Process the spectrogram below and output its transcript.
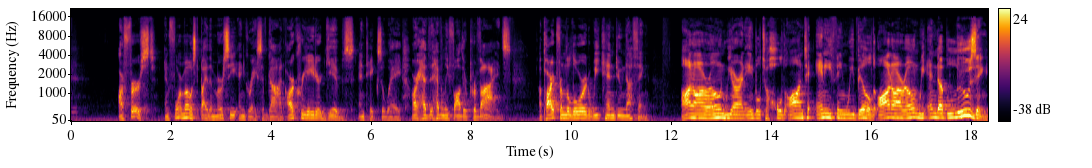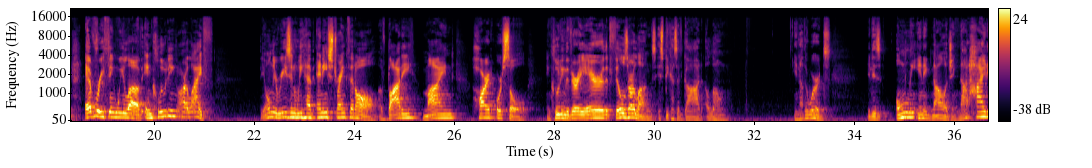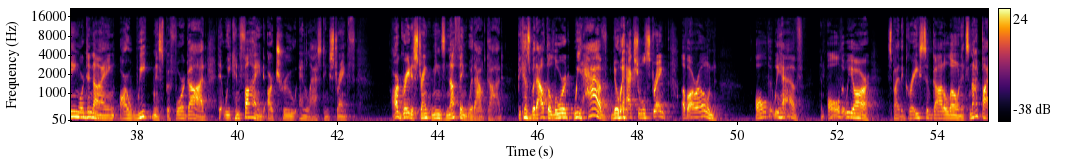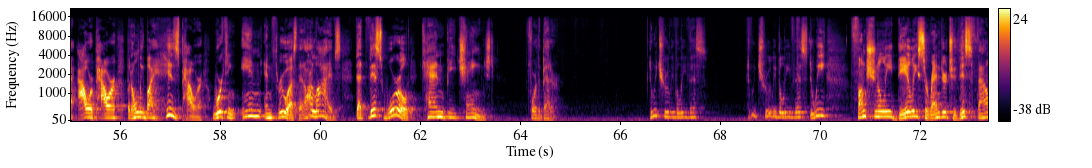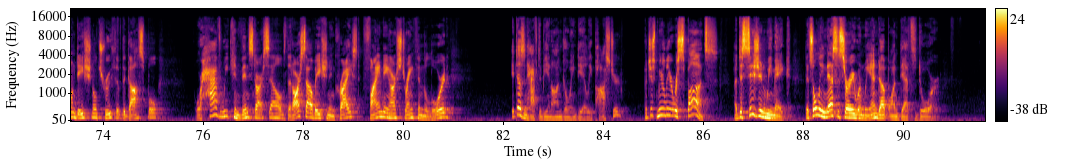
are first and foremost by the mercy and grace of God. Our Creator gives and takes away, our Heavenly Father provides. Apart from the Lord, we can do nothing. On our own, we are unable to hold on to anything we build. On our own, we end up losing everything we love, including our life. The only reason we have any strength at all of body, mind, heart, or soul, including the very air that fills our lungs, is because of God alone. In other words, it is only in acknowledging, not hiding or denying our weakness before God that we can find our true and lasting strength. Our greatest strength means nothing without God, because without the Lord, we have no actual strength of our own. All that we have and all that we are is by the grace of God alone. It's not by our power, but only by His power working in and through us that our lives, that this world can be changed for the better. Do we truly believe this? Do we truly believe this? Do we functionally daily surrender to this foundational truth of the gospel? Or have we convinced ourselves that our salvation in Christ, finding our strength in the Lord, it doesn't have to be an ongoing daily posture, but just merely a response, a decision we make that's only necessary when we end up on death's door.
